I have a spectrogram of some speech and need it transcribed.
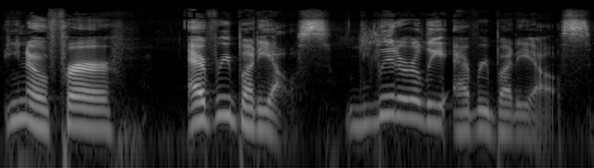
you know, for everybody else, literally everybody else,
